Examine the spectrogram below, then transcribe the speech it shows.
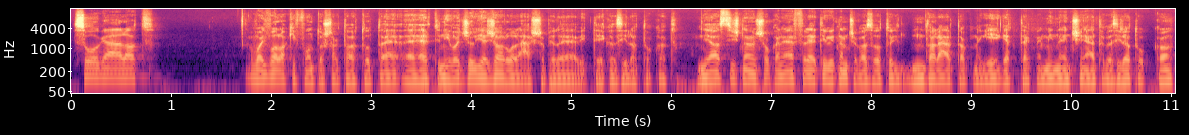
szolgálat, vagy valaki fontosnak tartotta eltűni, vagy ugye zsarolásra például elvitték az iratokat. Ugye azt is nagyon sokan elfelejtik, hogy nem csak az volt, hogy találtak, meg égettek, meg mindent csináltak az iratokkal,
